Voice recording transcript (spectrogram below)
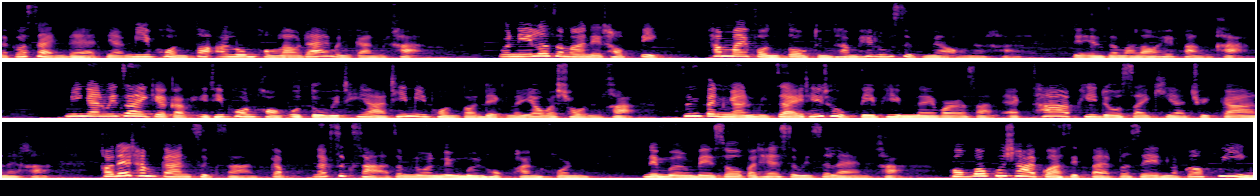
และก็แสงแดดเนี่ยมีผลต่ออารมณ์ของเราได้เหมือนกันค่ะ วันนี้เราจะมาใน topic ทำไมฝนตกถึงทำให้รู้สึกเหงานะคะ เดี๋ยวเอ็มจะมาเล่าให้ฟังค่ะ มีงานวิจัยเกี่ยวกับอิทธิพลของอุตุวิทยาที่มีผลต่อเด็กและเยาวชนค่ะ ซึ่งเป็นงานวิจัยที่ถูกตีพิมพ์ในวารสาร Acta Paedopsychiatrica นะคะ เขาได้ทำการศึกษากับนักศึกษาจำนวน 16,000 คน ในเมืองเบโซประเทศสวิตเซอร์แลนด์ค่ะ พบว่าผู้ชายกว่า 18%แล้วก็ผู้หญิง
